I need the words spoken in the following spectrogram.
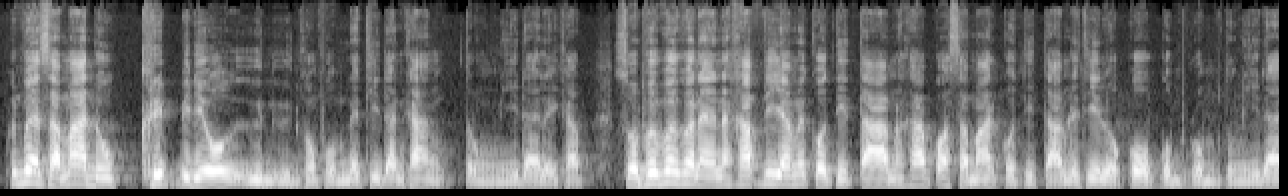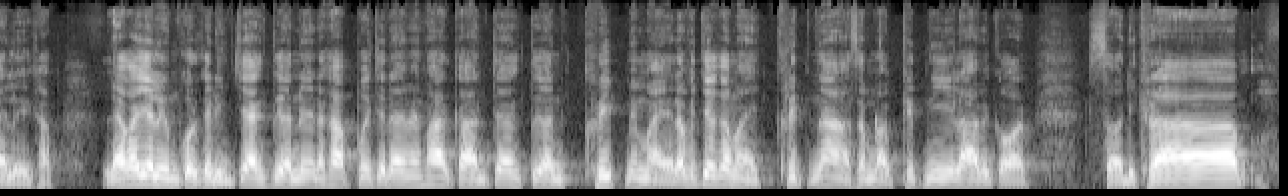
เพื่อนๆสามารถดูคลิปวิดีโออื่นๆ ของผมได้ที่ด้านข้างตรงนี้ได้เลยครับ ส่วนเพื่อนๆคนไหนนะครับที่ยังไม่กดติดตามนะครับก็สามารถกดติดตามได้ที่โลโก้กลมๆตรงนี้ได้เลยครับ แล้วก็อย่าลืมกดกระดิ่งแจ้งเตือนด้วยนะครับ เพื่อจะได้ไม่พลาดการแจ้งเตือนคลิปใหม่ๆ แล้วไปเจอกันใหม่คลิปหน้าสำหรับคลิปนี้ลาไปก่อน สวัสดีครับ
